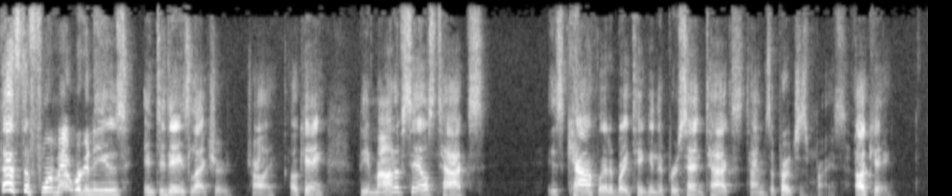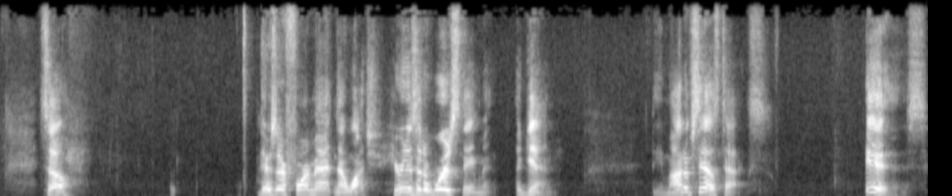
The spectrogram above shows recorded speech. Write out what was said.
that's the format we're going to use in today's lecture, Charlie, okay? The amount of sales tax is calculated by taking the percent tax times the purchase price. Okay, so there's our format. Now watch, here it is at a word statement. Again, the amount of sales tax is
